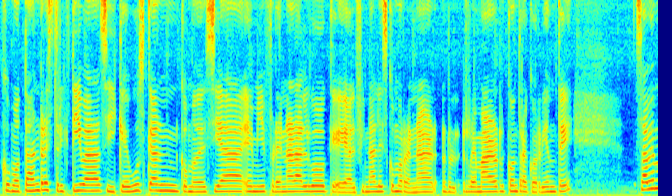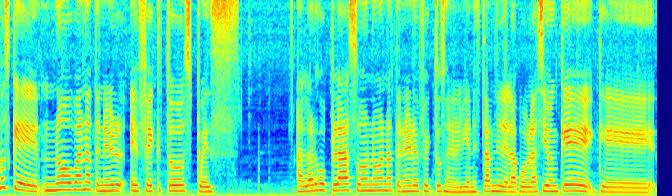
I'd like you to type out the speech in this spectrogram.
como tan restrictivas y que buscan, como decía Emi, frenar algo que al final es como remar, remar contracorriente, sabemos que no van a tener efectos, pues, a largo plazo, no van a tener efectos en el bienestar ni de la población que, que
